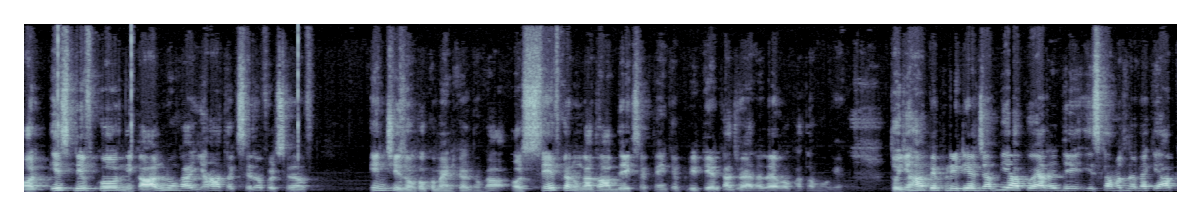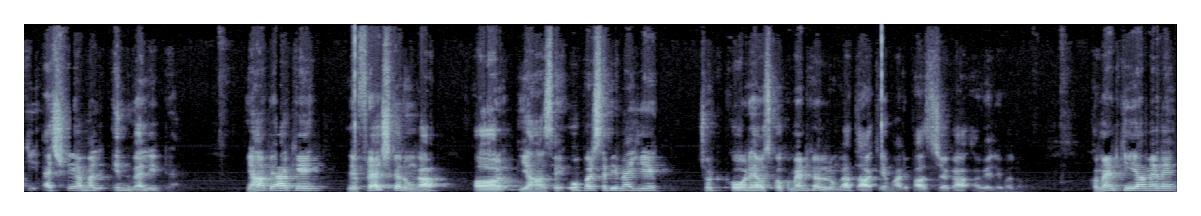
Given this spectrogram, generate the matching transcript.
और इस डिव को निकाल लूँगा। यहाँ तक सिर्फ़ और सिर्फ़ इन चीज़ों को कमेंट कर दूँगा। और सेव करूँगा तो आप देख सकते हैं कि प्रीटियर का जो एरर है वो खत्म हो गया। तो यहाँ पे प्रीटियर जब भी आपको एरर दे, इसका मतलब है कि आपकी H T M L invalid है। यहाँ पे आके रिफ्रेश करूँगा और यहाँ से ऊपर से भी मैं ये जो कोड है उसको कमेंट कर लूँगा ताकि हमारे पास जगह अवेलेबल हो। कमेंट किया मैंने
